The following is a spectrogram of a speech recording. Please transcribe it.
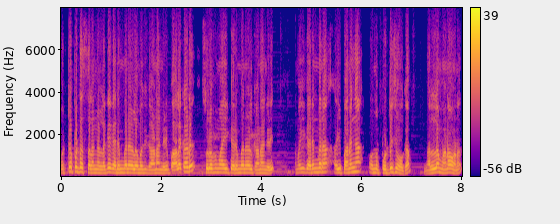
ഒറ്റപ്പെട്ട സ്ഥലങ്ങളിലൊക്കെ കരിമ്പനകൾ നമുക്ക് കാണാൻ കഴിയും. പാലക്കാട് സുലഭമായി കരിമ്പനകൾ കാണാൻ കഴിയും. നമുക്ക് ഈ കരിമ്പന ഈ പനങ്ങ ഒന്ന് പൊട്ടിച്ചു നോക്കാം. നല്ല മണമാണ്.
